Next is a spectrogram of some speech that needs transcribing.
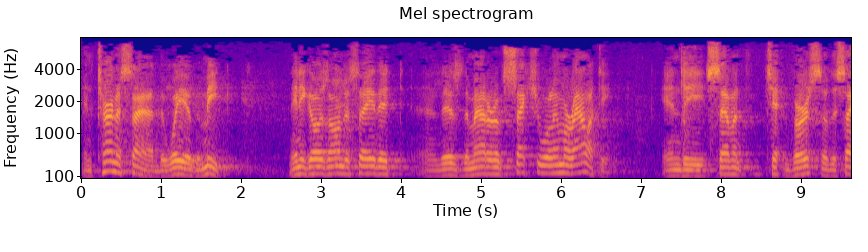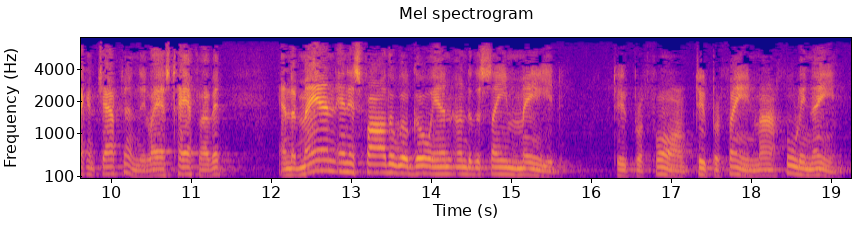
And turn aside the way of the meek. Then he goes on to say that uh, there's the matter of sexual immorality in the seventh ch- verse of the second chapter and the last half of it. And the man and his father will go in under the same maid to perform, to profane my holy name.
